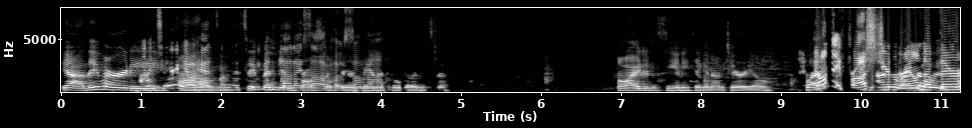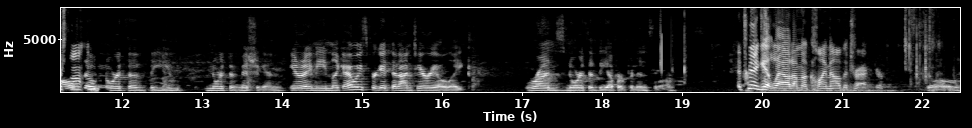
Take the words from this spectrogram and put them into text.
Yeah, they've already. Ontario had um, some this They've been I getting thought I saw frost a up post there in on that. Manitoba and stuff. Oh, I didn't see anything in Ontario. But Don't they frost year round up is there or also something? north of the U, north of Michigan. You know what I mean? Like I always forget that Ontario like runs north of the Upper Peninsula. It's gonna get loud. I'm gonna climb out of the tractor. So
